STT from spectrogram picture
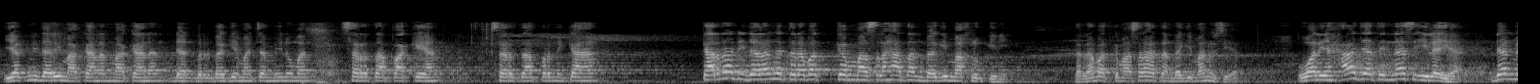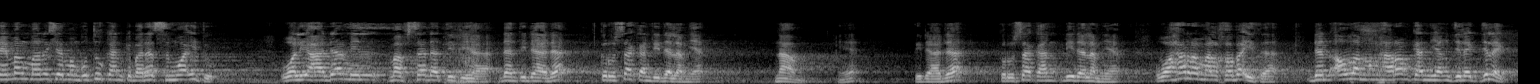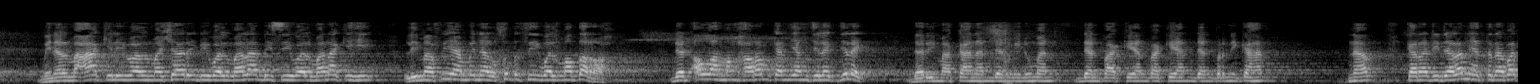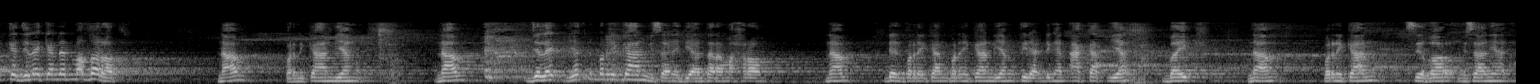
yakni dari makanan-makanan dan berbagai macam minuman serta pakaian serta pernikahan. Karena di dalamnya terdapat kemaslahatan bagi makhluk ini. Terdapat kemaslahatan bagi manusia. Wali hajatin nasi ilaiha. Dan memang manusia membutuhkan kepada semua itu. Wali adamil mafsadati fiha. Dan tidak ada kerusakan di dalamnya Naam, ya. Tidak ada kerusakan di dalamnya. Wa haramal khaba'itha dan Allah mengharamkan yang jelek-jelek minal ma'akili wal masyaribi wal malabisi wal manakihi lima fiha minal khubthi wal madarrah dan Allah mengharamkan yang jelek-jelek dari makanan dan minuman dan pakaian-pakaian dan pernikahan. Nah, karena di dalamnya terdapat kejelekan dan madarat. Nah, pernikahan yang Nam jelek yakni pernikahan misalnya di antara mahram. Nam dan pernikahan-pernikahan yang tidak dengan akad yang baik. Nam pernikahan sigar misalnya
